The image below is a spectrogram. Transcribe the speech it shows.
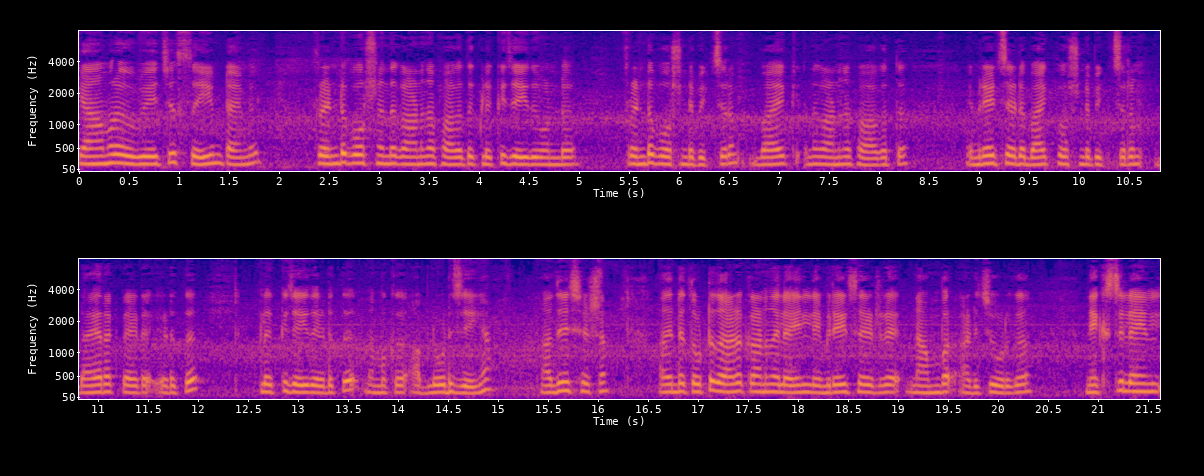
ക്യാമറ ഉപയോഗിച്ച് സെയിം ടൈമിൽ ഫ്രണ്ട് പോർഷൻ എന്ന് കാണുന്ന ഭാഗത്ത് ക്ലിക്ക് ചെയ്തുകൊണ്ട് ഫ്രണ്ട് പോർഷന്റെ പിക്ചറും ബാക്ക് എന്ന് കാണുന്ന ഭാഗത്ത് എമിറേറ്റ് സൈഡ് ബാക്ക് പോർഷന്റെ പിക്ചറും ഡയറക്റ്റായിട്ട് എടുത്ത് ക്ലിക്ക് ചെയ്തെടുത്ത് നമുക്ക് അപ്ലോഡ് ചെയ്യാം. അതിനുശേഷം അതിന്റെ തൊട്ട് താഴെ കാണുന്ന ലൈനിൽ എമിറേറ്റ് സൈഡിലെ നമ്പർ അടിച്ചു കൊടുക്കുക. നെക്സ്റ്റ് ലൈനിൽ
